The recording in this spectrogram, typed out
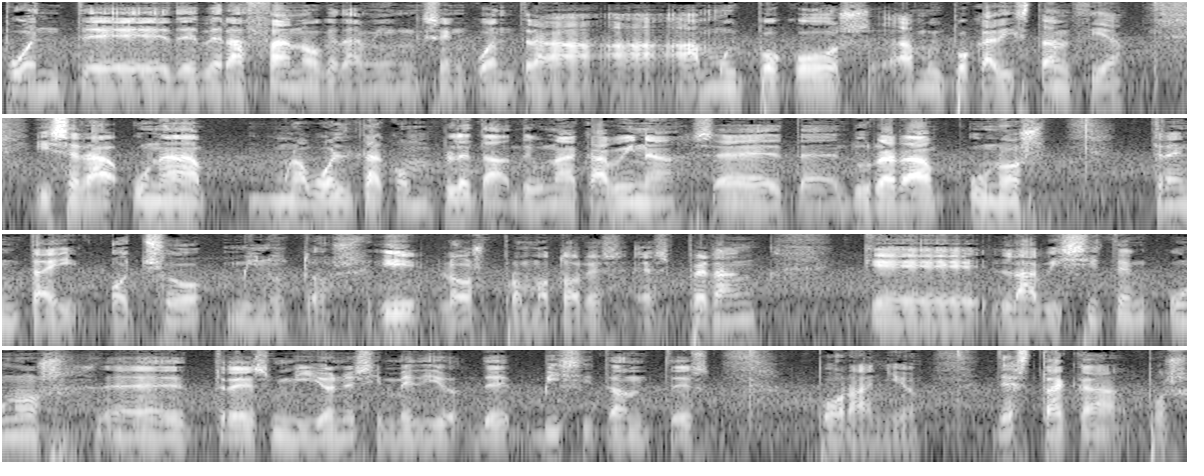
puente de Verazano que también se encuentra a, muy pocos a muy poca distancia y será una, una vuelta completa de una cabina. Se eh, durará unos 38 minutos. Y los promotores esperan que la visiten unos 3 eh, millones y medio de visitantes por año. Destaca pues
